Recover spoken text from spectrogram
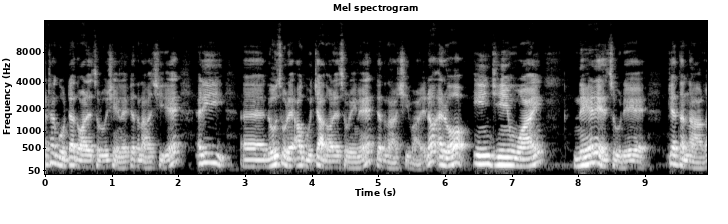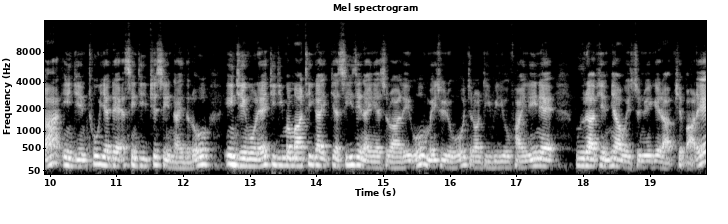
အထက်ကိုတက်သွားတယ်ဆိုလို့ရှိရင်လည်းပြဿနာရှိတယ်အဲ့ဒီအဲလိုးဆိုတဲ့အောက်ကိုကျသွားတယ်ဆိုရင်လည်းပြဿနာရှိပါတယ်เนาะအဲ့တော့ engine wine နဲတယ်ဆိုတဲ့ ပြဿနာကအင်ဂျင်ထိုးရက်တဲ့အဆင့်ထိဖြစ်စေနိုင်တယ်လို့အင်ဂျင်ကိုလည်းကြီးကြီးမားမားထိခိုက်ပျက်စီးစေနိုင်တယ်ဆိုတာလေးကိုမိတ်ဆွေတို့ကိုကျွန်တော်ဒီဗီဒီယိုဖိုင်လေးနဲ့ဥဒရာဖြစ်မျှဝေဆွေးနွေးခဲ့တာဖြစ်ပါတယ်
